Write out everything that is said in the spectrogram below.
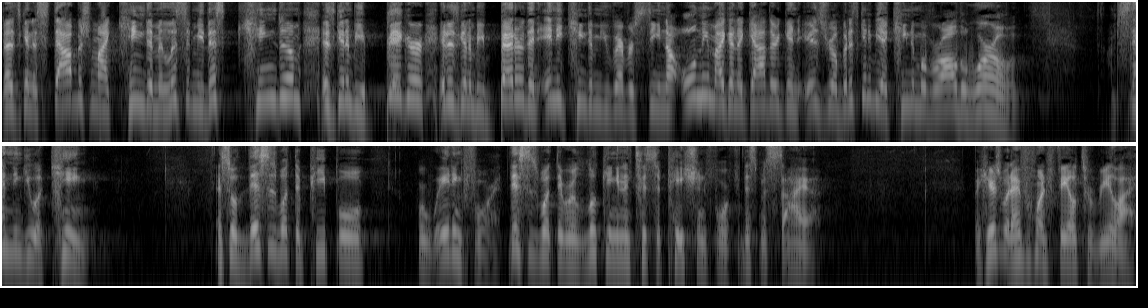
that is going to establish my kingdom. And listen to me, this kingdom is going to be bigger. It is going to be better than any kingdom you've ever seen. Not only am I going to gather again Israel, but it's going to be a kingdom over all the world. I'm sending you a king. And so, this is what the people were waiting for. This is what they were looking in anticipation for, for this Messiah. But here's what everyone failed to realize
